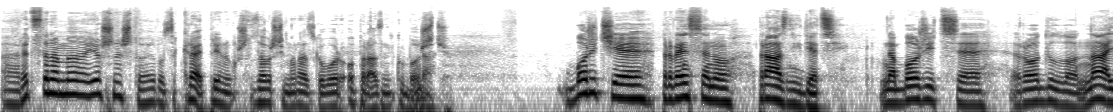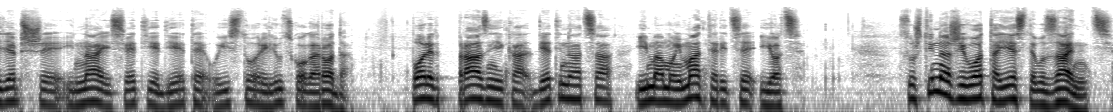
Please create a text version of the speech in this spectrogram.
A, recite nam još nešto evo za kraj prije nego što završimo razgovor o prazniku Božiću. Da. Božić je prvenstveno praznik djeci. Na Božić se rodilo najljepše i najsvetije dijete u istoriji ljudskog roda. Pored praznika djetinaca imamo i materice i oce. Suština života jeste u zajednici,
